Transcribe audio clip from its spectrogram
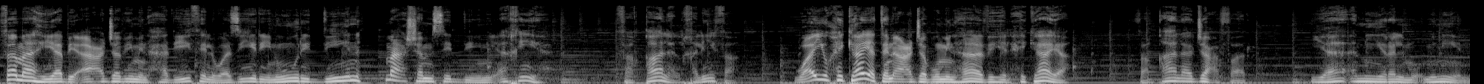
فما هي بأعجب من حديث الوزير نور الدين مع شمس الدين أخيه؟ فقال الخليفة وأي حكاية أعجب من هذه الحكاية؟ فقال جعفر يا أمير المؤمنين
